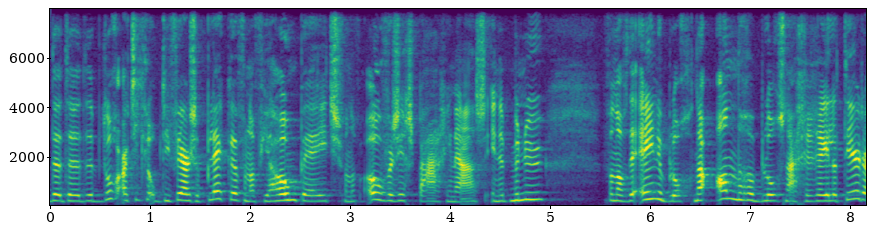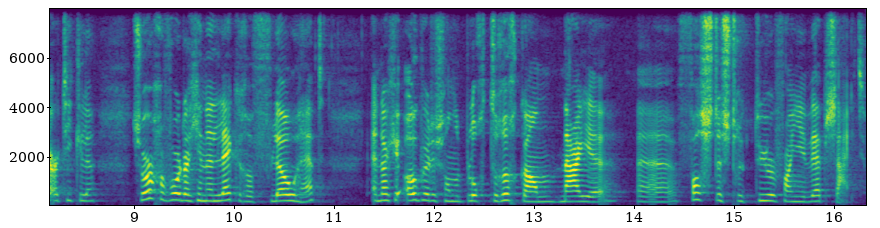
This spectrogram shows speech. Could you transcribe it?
de, de, de blogartikelen op diverse plekken. Vanaf je homepage, vanaf overzichtspagina's, in het menu. Vanaf de ene blog naar andere blogs, naar gerelateerde artikelen. Zorg ervoor dat je een lekkere flow hebt. En dat je ook weer dus van het blog terug kan naar je uh, vaste structuur van je website.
